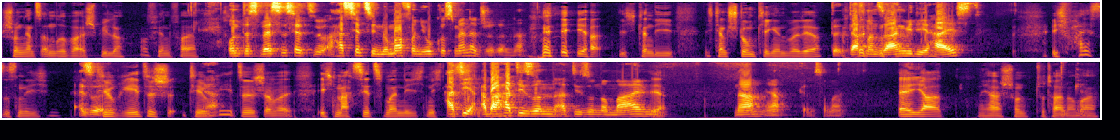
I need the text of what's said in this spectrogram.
schon ganz andere Beispiele, auf jeden Fall. Und das Beste ist jetzt, du hast jetzt die Nummer von Jokos Managerin, ne? ja, ich kann die, ich kann stumm klingen bei der. Da- Darf man sagen, wie die heißt? Ich weiß es nicht. Also, Theoretisch, theoretisch, aber ich mach's jetzt mal nicht. nicht hat die, aber hat die so einen, hat die so einen normalen Ja. Namen? Ja, ganz normal. Äh, ja, ja, schon total Okay. normal.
